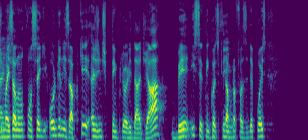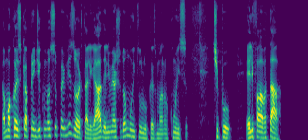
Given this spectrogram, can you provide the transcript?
Prioridade. mas ela não consegue organizar. Porque a gente tem prioridade A, B e C. Tem coisa que dá Sim. pra fazer depois. É uma coisa que eu aprendi com o meu supervisor, tá ligado? Ele me ajudou muito, o Lucas, mano, com isso. Tipo, ele falava, tá,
